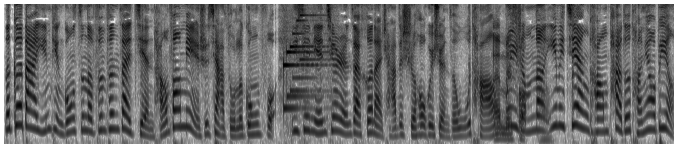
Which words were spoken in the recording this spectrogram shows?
那各大饮品公司呢，纷纷在减糖方面也是下足了功夫。一些年轻人在喝奶茶的时候会选择无糖，为什么呢？因为健康，怕得糖尿病。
